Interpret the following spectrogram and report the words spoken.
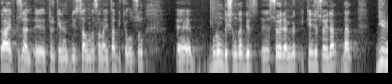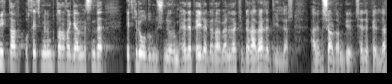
gayet güzel e, Türkiye'nin bir savunma sanayi tabii ki olsun. E, bunun dışında bir e, söylem yok. İkinci söylem ben bir miktar o seçmenin bu tarafa gelmesinde etkili olduğunu düşünüyorum. HDP ile beraberler ki beraber de değiller. Hani dışarıdan bir HDP'liler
